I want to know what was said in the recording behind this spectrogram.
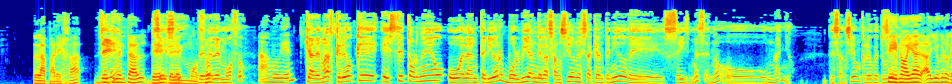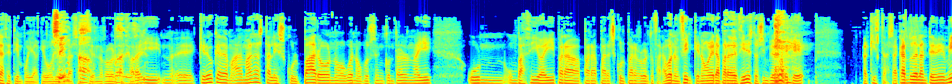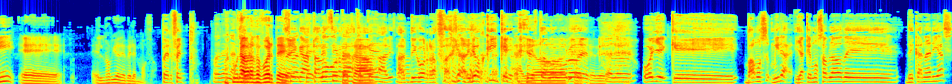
la pareja De- sentimental de sí, sí, Belén Mozo. de Belén Mozo. Ah, muy bien. Que además creo que este torneo o el anterior volvían de la sanción esa que han tenido de seis meses, ¿no? O un año de sanción, creo que tuvieron. Sí, no, ya- yo creo que hace tiempo ya que volvió ¿Sí? de la sanción Ah, de Roberto vale, Fara vale. y eh, creo que adem- además hasta le exculparon o bueno, pues encontraron ahí un, un vacío ahí para, para, para exculpar a Roberto Fara. Bueno, en fin, que no era para decir esto, simplemente que aquí está, sacando delante de mí eh, el novio de Belén Mozo. Perfecto. Pues venga, Un abrazo fuerte. Suerte. Venga, hasta luego, Rafa. Digo, Rafa. Adiós, Quique. Adiós, hasta luego, brother. Adiós. Hasta luego. Oye, que vamos, mira, ya que hemos hablado de, de Canarias,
